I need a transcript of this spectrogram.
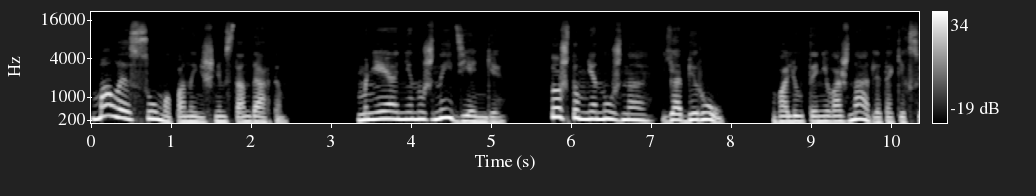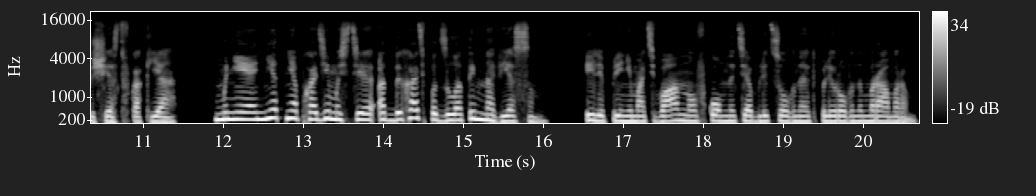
Малая сумма по нынешним стандартам. Мне не нужны деньги. То, что мне нужно, я беру. Валюта не важна для таких существ, как я. Мне нет необходимости отдыхать под золотым навесом или принимать ванну в комнате, облицованной отполированным мрамором.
